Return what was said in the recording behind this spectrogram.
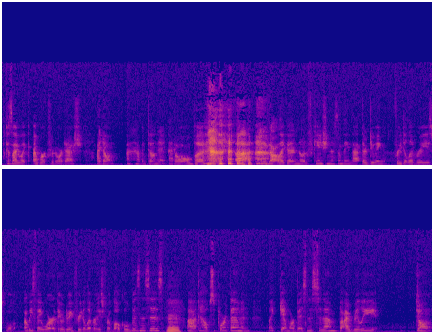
because I like I work for DoorDash. I don't, I haven't done it at all, but uh, we got like a notification or something that they're doing free deliveries. Well, at least they were. They were doing free deliveries for local businesses Mm. uh, to help support them and like get more business to them. But I really don't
